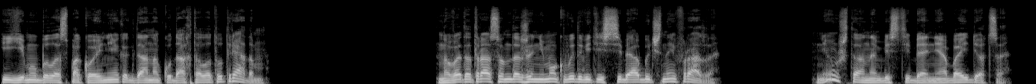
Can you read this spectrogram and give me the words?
и ему было спокойнее, когда она кудахтала тут рядом. Но в этот раз он даже не мог выдавить из себя обычные фразы. Неужто она без тебя не обойдется?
